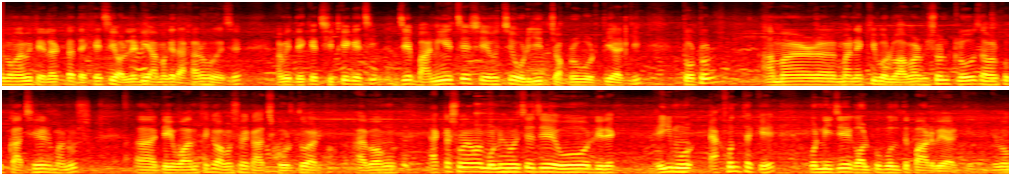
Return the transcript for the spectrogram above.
এবং আমি ট্রেলারটা দেখেছি অলরেডি আমাকে দেখানো হয়েছে। আমি দেখে ছিটকে গেছি। যে বানিয়েছে সে হচ্ছে অরিজিৎ চক্রবর্তী আর কি। টোটন আমার মানে কি বলব আমার ভীষণ ক্লোজ আমার খুব কাছের মানুষ। ডে ওয়ান থেকে আমার সঙ্গে কাজ করতো আর কি। এবং একটা সময় আমার মনে হয়েছে যে ও ডিরেক্ট এই এখন থেকে ও নিজে গল্প বলতে পারবে আর কি। এবং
